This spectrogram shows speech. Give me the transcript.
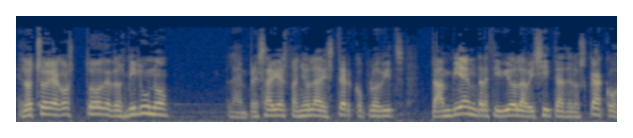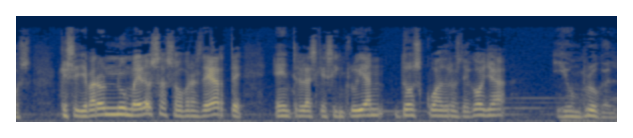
El 8 de agosto de 2001, la empresaria española Esther Koplovitz también recibió la visita de los cacos, que se llevaron numerosas obras de arte, entre las que se incluían dos cuadros de Goya y un Bruegel.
